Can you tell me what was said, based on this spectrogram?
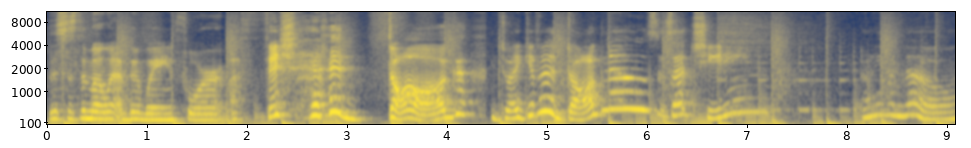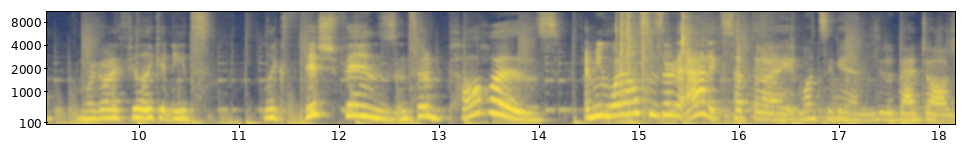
This is the moment I've been waiting for. A fish-headed dog. Do I give it a dog nose? Is that cheating? I don't even know. Oh my god, I feel like it needs like fish fins instead of paws. I mean, what else is there to add except that I, once again, did a bad job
